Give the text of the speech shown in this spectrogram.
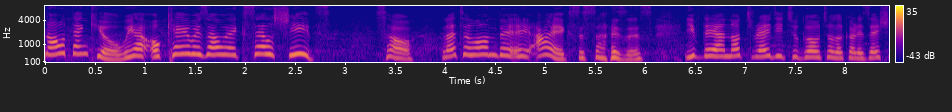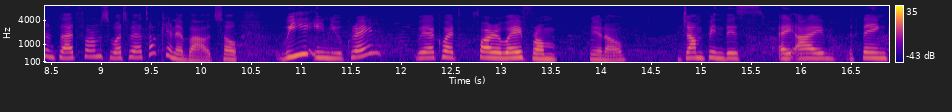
no, thank you. We are okay with our Excel sheets. So let alone the AI exercises, if they are not ready to go to localization platforms, what we are talking about. So we in Ukraine, we are quite far away from, you know, jumping this AI thing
